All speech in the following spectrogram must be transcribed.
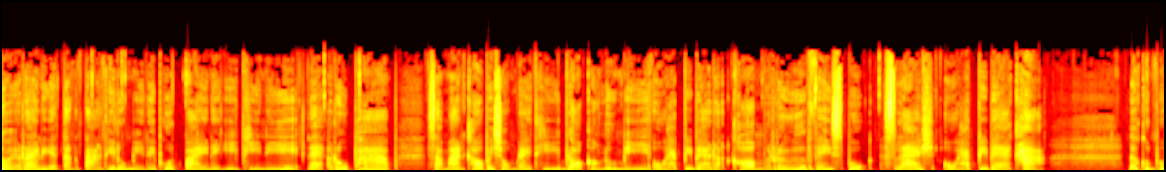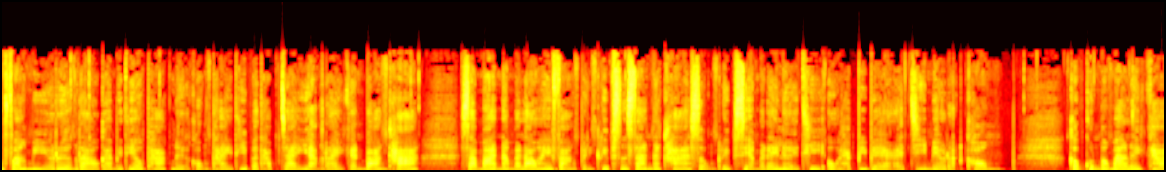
โดยรายละเอียดต่างๆ ที่ลุงหมีได้พูดไปใน EP นี้และรูปภาพ สามารถเข้าไปชมได้ที่บล็อกของลุงหมี ohappybear.com หรือ facebook/ohappybear ค่ะ แล้วคุณผู้ฟังมีเรื่องราวการไปเที่ยวภาคเหนือของไทยที่ประทับใจอย่างไรกันบ้างคะ สามารถนำมาเล่าให้ฟังเป็นคลิปสั้นๆนะคะ ส่งคลิปเสียงมาได้เลยที่ ohappybear@gmail.com ขอบคุณมาก ๆ เลยค่ะ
